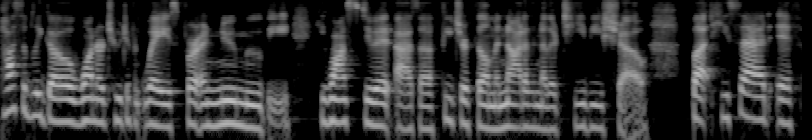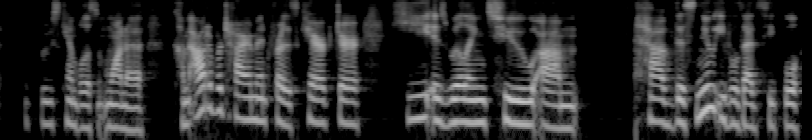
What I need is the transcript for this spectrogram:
possibly go one or two different ways for a new movie. He wants do it as a feature film and not as another TV show. But he said if Bruce Campbell doesn't want to come out of retirement for this character, he is willing to um, have this new Evil Dead sequel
